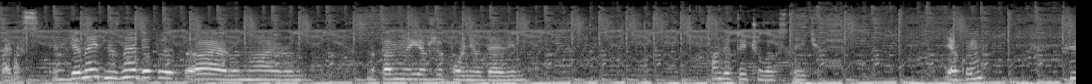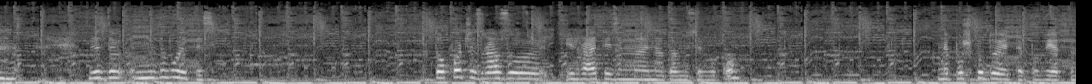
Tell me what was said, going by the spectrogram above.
Так, я навіть не знаю, де тут Айрон, Айрон. Напевно, я вже поняв, де він. А де той чувак стоїть? Дякую. Не, дивуйтесь. Хто хоче зразу іграти зі мною на тому серваку. Не пошкодуєте, повірте.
